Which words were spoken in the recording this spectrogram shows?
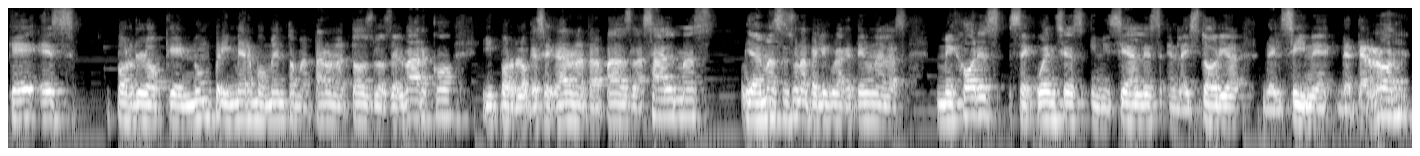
que es por lo que en un primer momento mataron a todos los del barco y por lo que se quedaron atrapadas las almas, y además es una película que tiene una de las mejores secuencias iniciales en la historia del cine de terror,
